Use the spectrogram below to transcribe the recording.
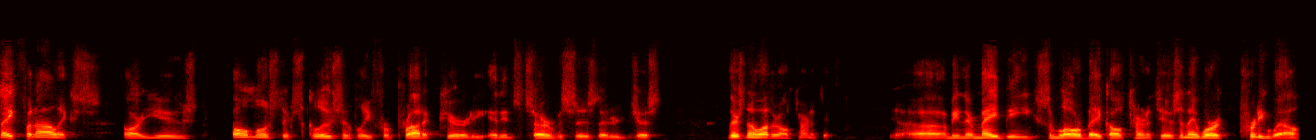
bake phenolics are used almost exclusively for product purity and in services that are just there's no other alternative. Uh, I mean, there may be some lower bake alternatives, and they work pretty well.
